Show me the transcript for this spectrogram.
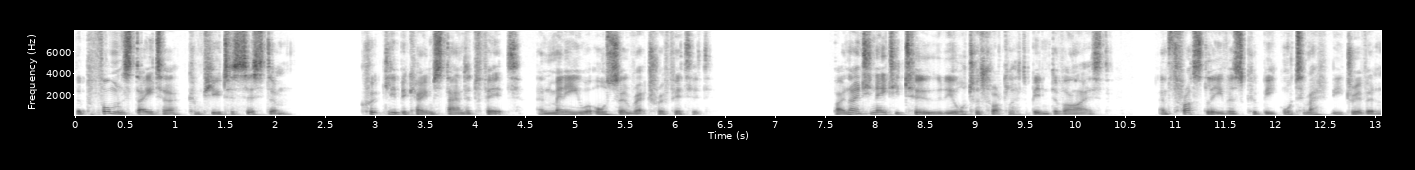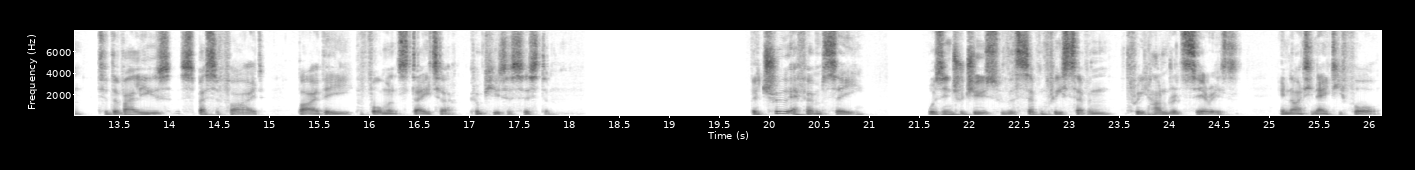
The performance data computer system quickly became standard fit and many were also retrofitted. By 1982, the autothrottle had been devised, and thrust levers could be automatically driven to the values specified by the performance data computer system. The true FMC was introduced with the 737 300 series in 1984.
